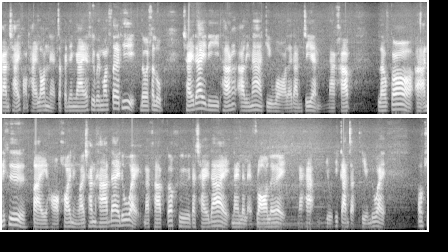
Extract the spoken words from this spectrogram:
การใช้ของไทลอนเนี่ยจะเป็นยังไงก็คือเป็นมอนสเตอร์ที่โดยสรุปใช้ได้ดีทั้งอารีนากิวอลและดันเจียนนะครับ แล้วก็อ,อันนี้คือไต่หอคอย 100 ชั้นฮาร์ดได้ด้วยนะครับ ก็คือจะใช้ได้ในหลาย ๆ ฟลอร์เลยนะฮะ อยู่ที่การจัดทีมด้วย โอเค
